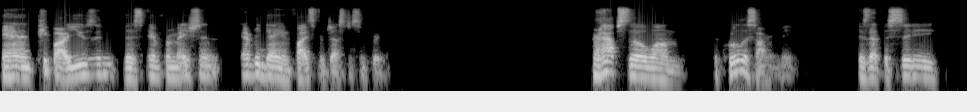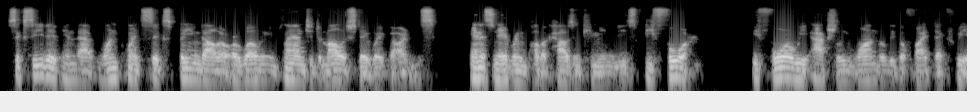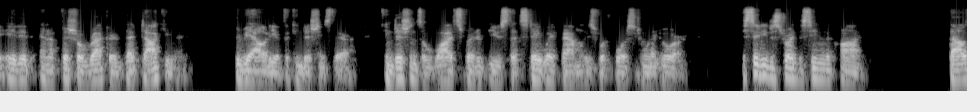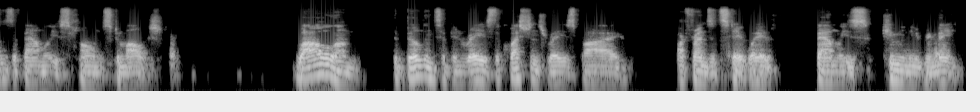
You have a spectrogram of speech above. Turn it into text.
And people are using this information every day in fights for justice and freedom. Perhaps, though, um, the cruelest irony is that the city succeeded in that $1.6 billion Orwellian plan to demolish Stateway Gardens and its neighboring public housing communities before, before we actually won the legal fight that created an official record that documented the reality of the conditions there, conditions of widespread abuse that Stateway families were forced to endure. The city destroyed the scene of the crime. Thousands of families' homes demolished. While um, the buildings have been razed, the questions raised by our friends at Stateway, families, community remain.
